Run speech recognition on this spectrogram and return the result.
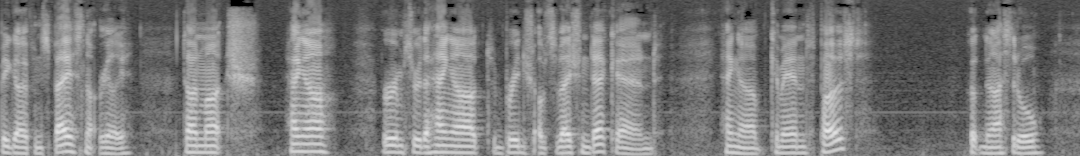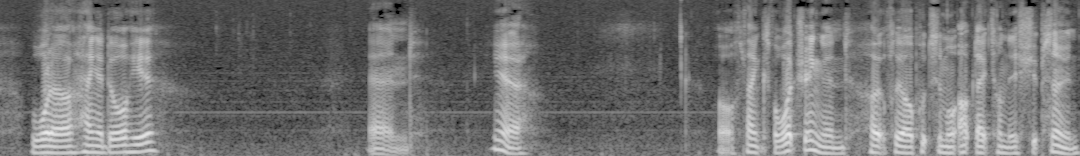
Big open space, not really done much. Hangar, room through the hangar to bridge observation deck and hangar command post. Got the nice little water hangar door here. And yeah. Well, thanks for watching and hopefully I'll put some more updates on this ship soon.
